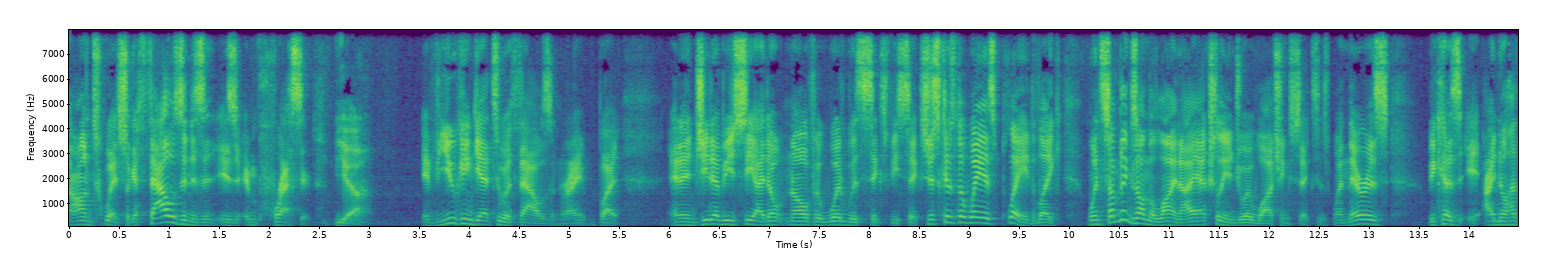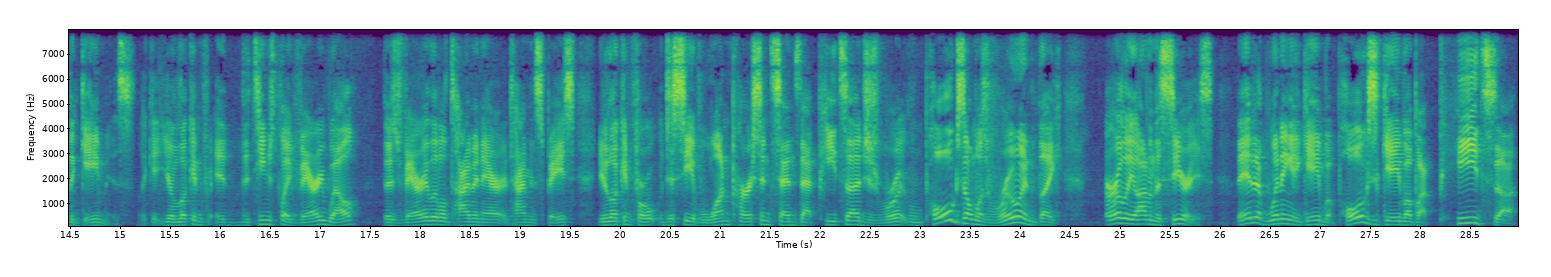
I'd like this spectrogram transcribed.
on twitch like a thousand is is impressive Yeah. if you can get to a thousand, right? But and in GWC, I don't know if it would with six v six, just because the way it's played. Like when something's on the line, I actually enjoy watching sixes. When there is, because it, I know how the game is. Like it, you're looking for it, the teams play very well. There's very little time and air, time and space. You're looking for to see if one person sends that pizza. Just ru- Pogues almost ruined like early on in the series. They ended up winning a game, but Pogues gave up a pizza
